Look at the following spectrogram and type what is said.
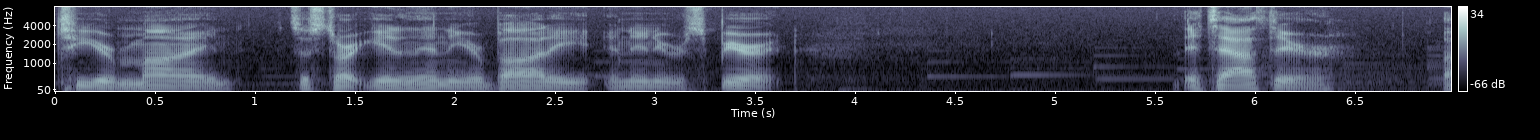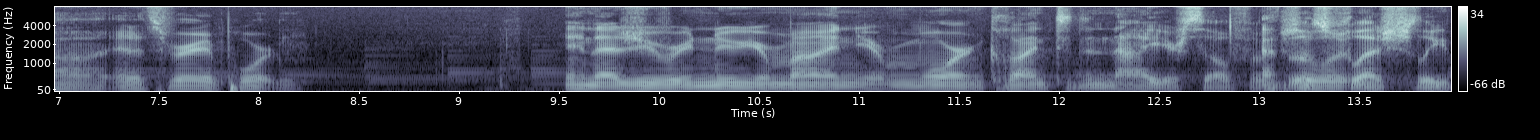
to your mind to start getting it into your body and into your spirit. It's out there, uh, and it's very important. And as you renew your mind, you're more inclined to deny yourself of Absolutely. those fleshly,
